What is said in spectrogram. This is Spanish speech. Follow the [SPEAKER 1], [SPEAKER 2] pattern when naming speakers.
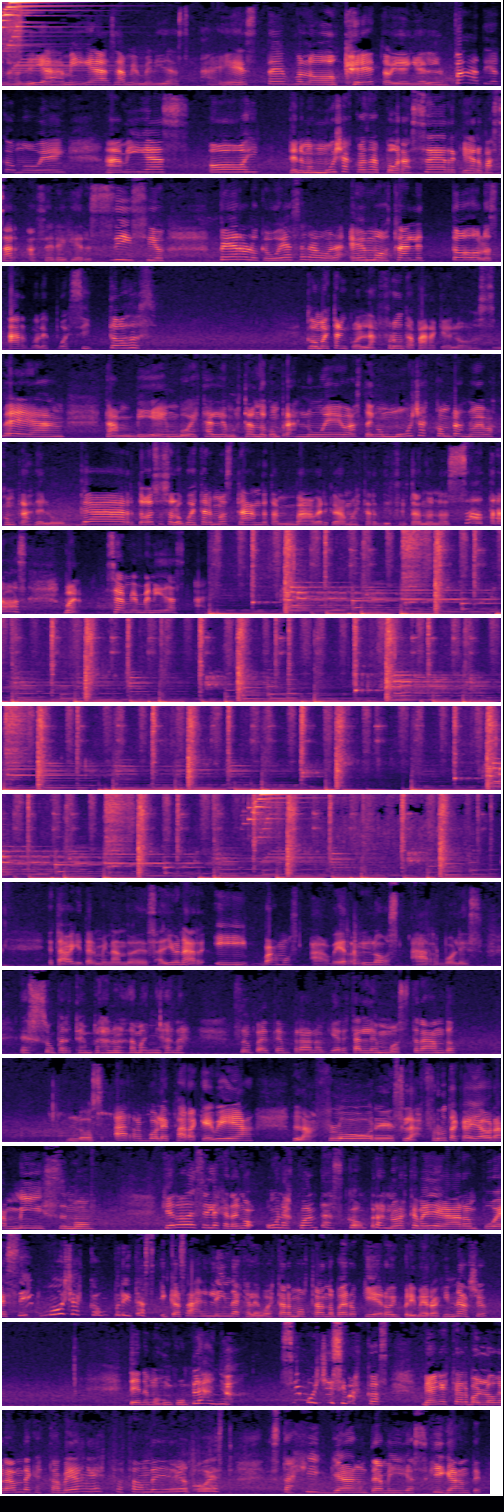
[SPEAKER 1] Buenos días amigas, sean bienvenidas a este vlog estoy en el patio como ven Amigas, hoy tenemos muchas cosas por hacer, quiero pasar a hacer ejercicio. Pero lo que voy a hacer ahora es mostrarles todos los árboles, pues si todos cómo están con la fruta para que los vean. También voy a estarle mostrando compras nuevas. Tengo muchas compras nuevas, compras del hogar. Todo eso se los voy a estar mostrando. También va a ver que vamos a estar disfrutando nosotros. Bueno, sean bienvenidas a Estaba aquí terminando de desayunar y vamos a ver los árboles. Es súper temprano en la mañana, súper temprano. Quiero estarles mostrando los árboles para que vean las flores, la fruta que hay ahora mismo. Quiero decirles que tengo unas cuantas compras nuevas que me llegaron, pues sí, muchas compritas y cosas lindas que les voy a estar mostrando, pero quiero ir primero al gimnasio. Tenemos un cumpleaños Sí, muchísimas cosas. Vean este árbol, lo grande que está. Vean esto, hasta dónde llega todo esto. Está gigante, amigas, gigante.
